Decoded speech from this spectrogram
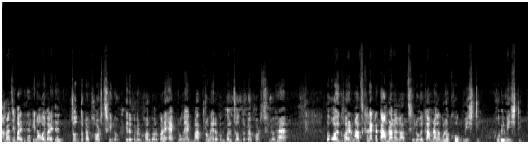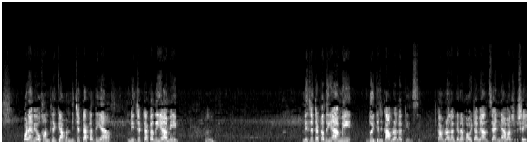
আমরা যে বাড়িতে থাকি না, ওই বাড়িতে চোদ্দটা ঘর ছিল। এরকমের ঘর ঘর করে এক রুম এক বাথরুম এরকম করে চোদ্দটা ঘর ছিল হ্যাঁ? তো ওই ঘরের মাঝখানে একটা কামরাঙা গাছ ছিল। ওই কামরাঙাগুলো খুব মিষ্টি, খুবই মিষ্টি। পরে আমি ওখান থেকে আমার নিজের টাকা দিয়ে, নিজের টাকা দিয়ে আমি নিজের টাকা দিয়ে আমি দুই কেজি কামরাঙা কিনছি। কামরাঙা কেনার পর ওইটা আমি আনছি আনি আমার সেই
